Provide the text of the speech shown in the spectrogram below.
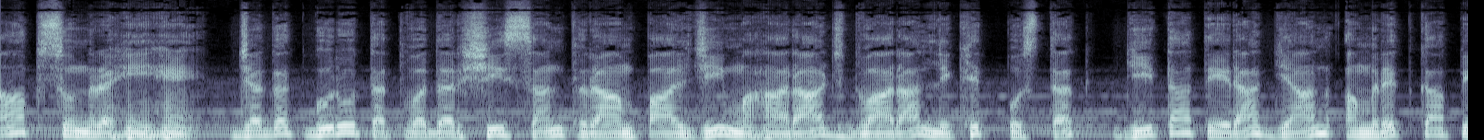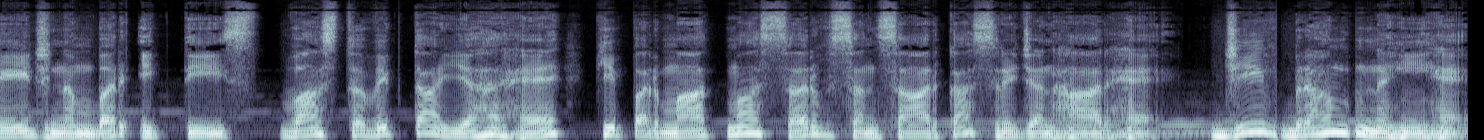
आप सुन रहे हैं जगत गुरु तत्वदर्शी संत रामपाल जी महाराज द्वारा लिखित पुस्तक, गीता तेरा ज्ञान अमृत का पेज नंबर 31 वास्तविकता यह है कि परमात्मा सर्व संसार का सृजनहार है। जीव ब्रह्म नहीं है।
